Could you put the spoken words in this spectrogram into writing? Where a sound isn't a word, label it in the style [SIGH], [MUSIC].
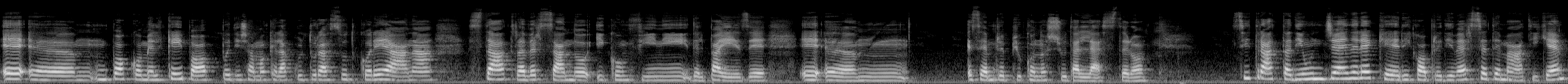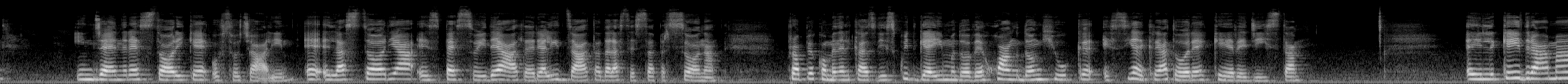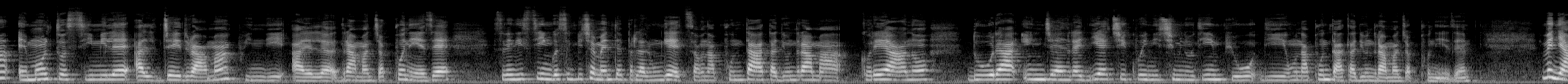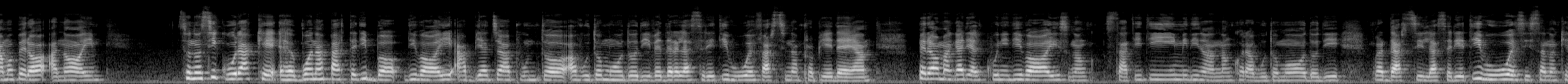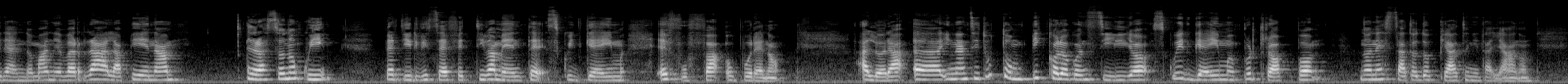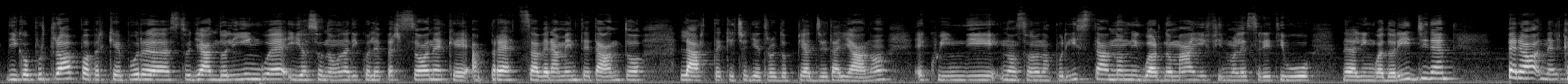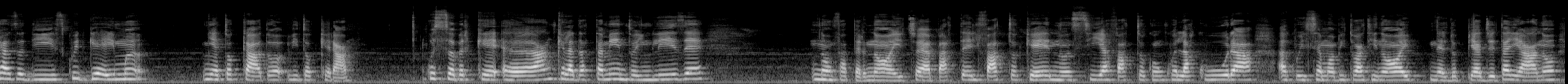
E ehm, un po' come il K-pop, diciamo che la cultura sudcoreana sta attraversando i confini del paese e ehm, è sempre più conosciuta all'estero. Si tratta di un genere che ricopre diverse tematiche, in genere storiche o sociali, e la storia è spesso ideata e realizzata dalla stessa persona, proprio come nel caso di Squid Game dove Hwang Dong-hyuk è sia il creatore che il regista. Il K-drama è molto simile al J-drama, quindi al drama giapponese, se ne distingue semplicemente per la lunghezza. Una puntata di un dramma coreano dura in genere 10-15 minuti in più di una puntata di un dramma giapponese. Veniamo però a noi. Sono sicura che eh, buona parte di, bo- di, voi abbia già appunto avuto modo di vedere la serie tv e farsi una propria idea, però magari alcuni di voi sono stati timidi, non hanno ancora avuto modo di guardarsi la serie tv e si stanno chiedendo ma ne varrà la pena allora sono qui per dirvi se effettivamente Squid Game è fuffa oppure no. Allora, eh, innanzitutto un piccolo consiglio, Squid Game purtroppo non è stato doppiato in italiano. Dico purtroppo perché pur studiando lingue io sono una di quelle persone che apprezza veramente tanto l'arte che c'è dietro il doppiaggio italiano e quindi non sono una purista, non mi guardo mai i film o le serie tv nella lingua d'origine, però nel caso di Squid Game mi è toccato, vi toccherà. Questo perché eh, anche l'adattamento inglese non fa per noi, cioè a parte il fatto che non sia fatto con quella cura a cui siamo abituati noi nel doppiaggio italiano,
